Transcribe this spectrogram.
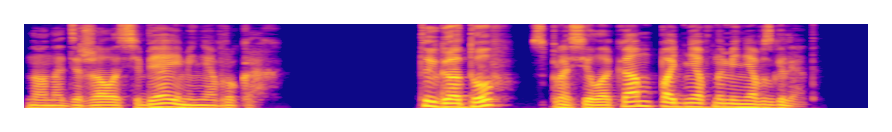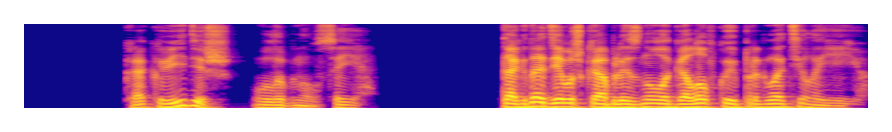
но она держала себя и меня в руках. «Ты готов?» — спросила Кам, подняв на меня взгляд. «Как видишь», — улыбнулся я. Тогда девушка облизнула головку и проглотила ее.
